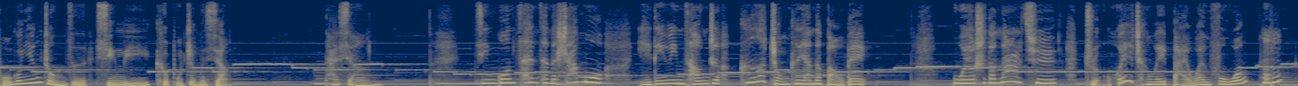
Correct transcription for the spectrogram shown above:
蒲公英种子，心里可不这么想。他想，金光灿灿的沙漠一定蕴藏着各种各样的宝贝。我要是到那儿去，准会成为百万富翁。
